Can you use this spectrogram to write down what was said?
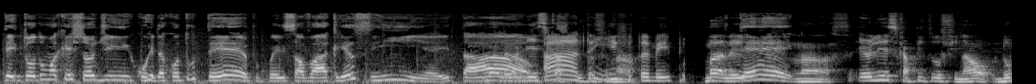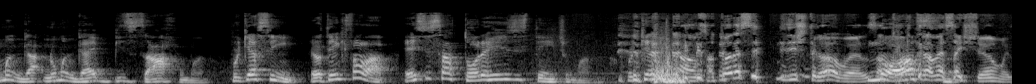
tem toda uma questão de corrida contra o tempo, pra ele salvar a criancinha e tal. Mano, eu li esse ah, tem final. isso também. Mano, ele... tem. Nossa, eu li esse capítulo final do mangá. No mangá é bizarro, mano. Porque assim, eu tenho que falar, esse Satoru é resistente, mano. Porque. Não, o Satoru é sinistrão, mano. O Satoru Nossa. atravessa as chamas.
